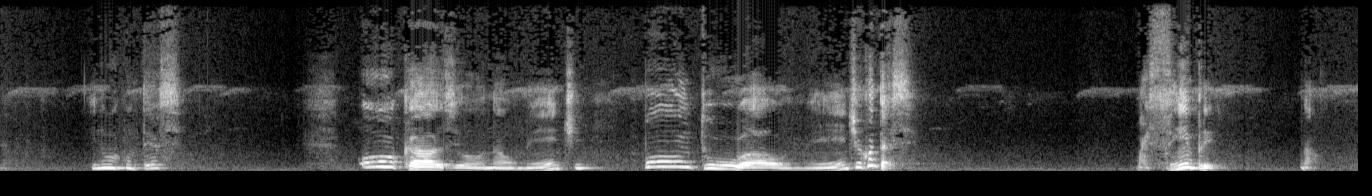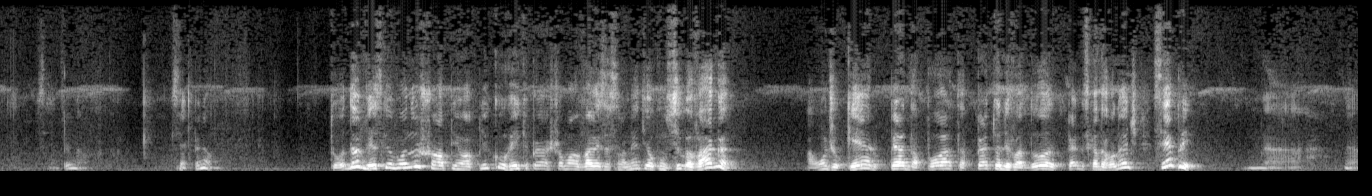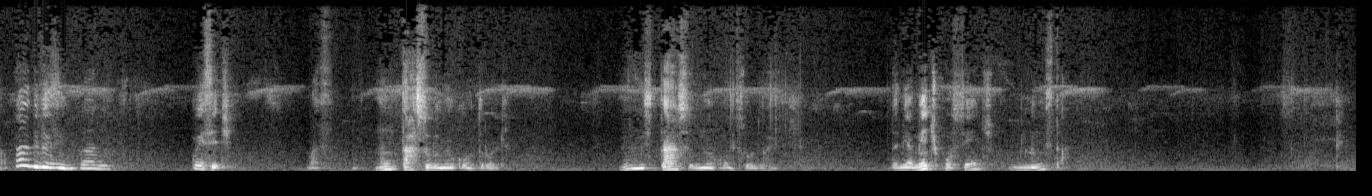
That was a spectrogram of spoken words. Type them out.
e não acontece. Ocasionalmente, pontualmente acontece. Mas sempre? Não. Sempre não. Sempre não. Toda vez que eu vou no shopping, eu aplico o reiki para achar uma vaga de estacionamento e eu consigo a vaga? Aonde eu quero, perto da porta, perto do elevador, perto da escada rolante? Sempre? Não. Não. Ah, de vez em quando. Coincide. Mas não está sob o meu controle. Não está sob o meu controle o reiki da minha mente consciente, não está.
